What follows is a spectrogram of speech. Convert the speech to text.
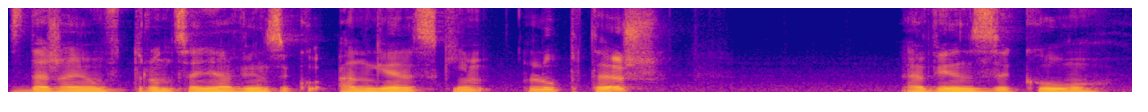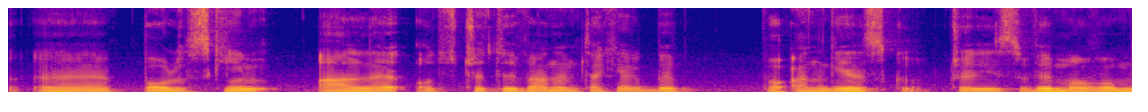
zdarzają wtrącenia w języku angielskim lub też w języku e, polskim, ale odczytywanym tak jakby po angielsku, czyli z wymową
